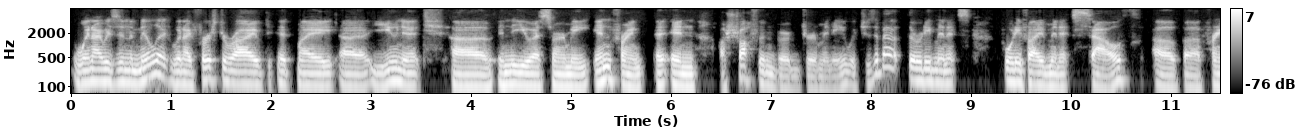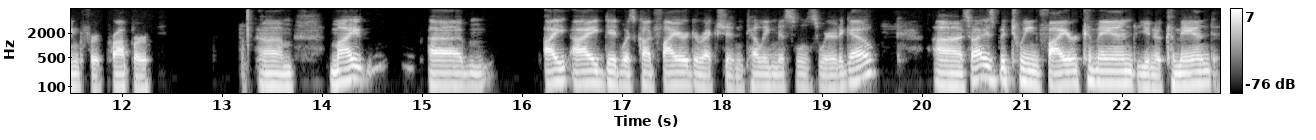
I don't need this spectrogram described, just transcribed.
when I was in the military, when I first arrived at my uh, unit uh, in the U.S. Army in Frank uh, in Aschaffenburg, Germany, which is about 30 minutes, 45 minutes south of uh, Frankfurt proper, um, my um, I, I did what's called fire direction, telling missiles where to go. Uh, so I was between fire command, you know, command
